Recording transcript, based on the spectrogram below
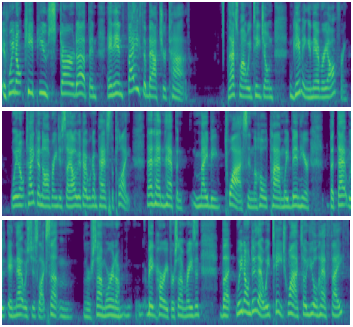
if we don't keep you stirred up and, and in faith about your tithe, that's why we teach on giving in every offering. We don't take an offering just say, oh, okay, we're going to pass the plate. That hadn't happened maybe twice in the whole time we've been here. But that was, and that was just like something or some, we're in a big hurry for some reason. But we don't do that. We teach. Why? So you'll have faith.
